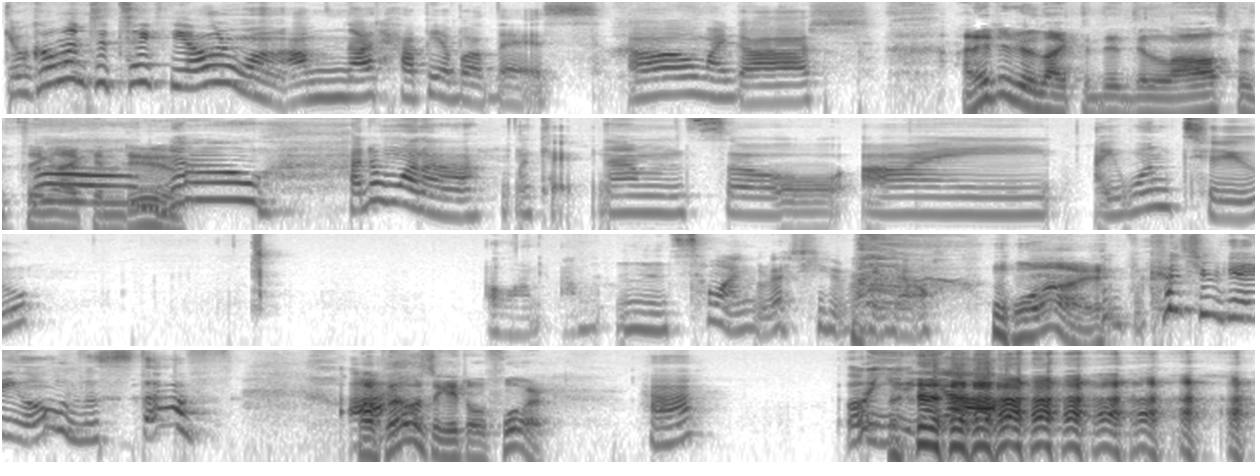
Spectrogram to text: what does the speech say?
You're going to take the other one. I'm not happy about this. Oh my gosh. I need to do like the, the, last thing I can Oh, do. No, I don't wanna. Okay. Um. So I I want to. Oh, I'm, I'm mm, so angry at you right now Why? because you're getting all of the stuff. My plan was to get all four. Huh? Oh, you yeah.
